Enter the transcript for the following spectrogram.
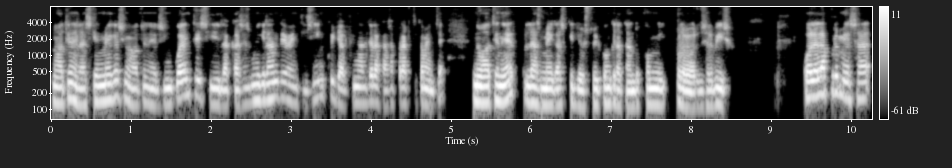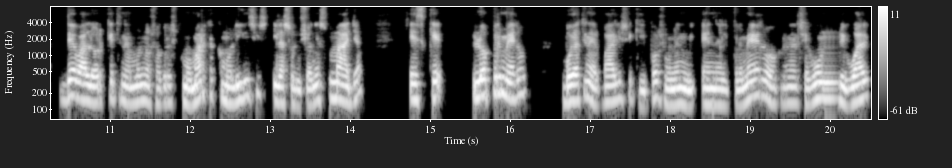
no va a tener las 100 megas, sino va a tener 50, y si la casa es muy grande, 25, y ya al final de la casa prácticamente no va a tener las megas que yo estoy concretando con mi proveedor de servicio. ¿Cuál es la promesa de valor que tenemos nosotros como marca, como Linksys y las soluciones Maya? Es que lo primero, voy a tener varios equipos, uno en, en el primero, otro en el segundo, igual,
